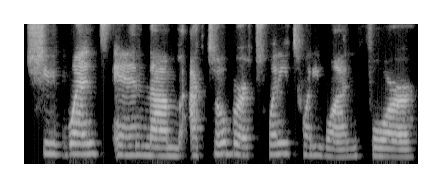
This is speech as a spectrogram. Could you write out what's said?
She went in um, October of 2021 for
